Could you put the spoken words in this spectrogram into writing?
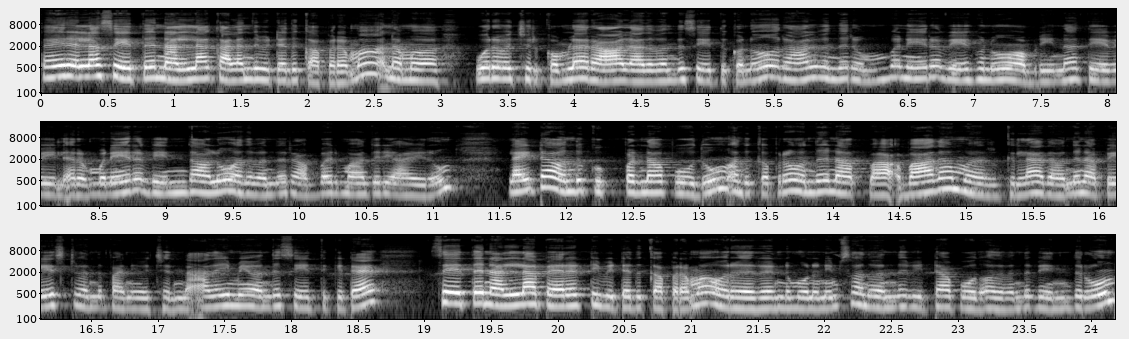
தயிரெல்லாம் சேர்த்து நல்லா கலந்து விட்டதுக்கு அப்புறமா நம்ம ஊற வச்சுருக்கோம்ல இறால் அதை வந்து சேர்த்துக்கணும். இறால் வந்து ரொம்ப நேரம் வேகணும் அப்படின்னா தேவையில்லை. ரொம்ப நேரம் வெந்தாலும் அது வந்து ரப்பர் மாதிரி ஆயிரும். லைட்டாக வந்து குக் பண்ணால் போதும். அதுக்கப்புறம் வந்து நான் பா பாதாம் இருக்குல்ல அதை வந்து நான் பேஸ்ட் வந்து பண்ணி வச்சுருந்தேன். அதையுமே வந்து சேர்த்துக்கிட்டேன். சேர்த்து நல்லா பெரட்டி விட்டதுக்கு அப்புறமா ஒரு ரெண்டு மூணு நிமிஷம் அது வந்து விட்டால் போதும். அது வந்து வெந்துடும்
